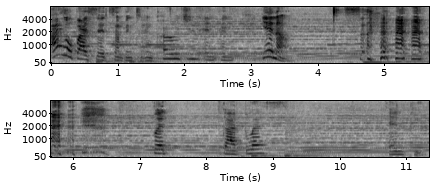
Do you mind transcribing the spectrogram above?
I hope I said something to encourage you and, and you know. So but God bless and peace.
